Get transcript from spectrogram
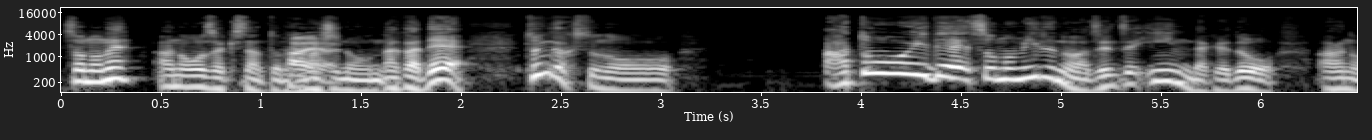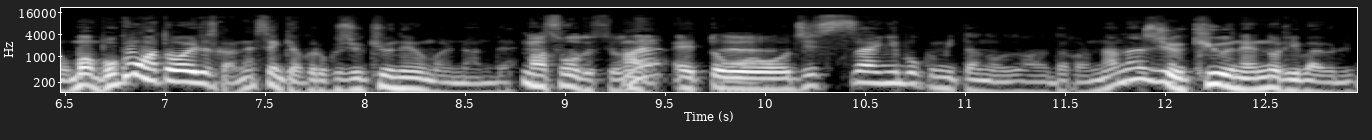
そのね、あの、尾崎さんとの話の中で、とにかくその、後追いでその見るのは全然いいんだけど、あの、まあ、僕も後追いですからね、1969年生まれなんで。まあそうですよね。はい、えっと、ー実際に僕見たのは、だから79年のリバイバル、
